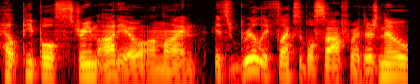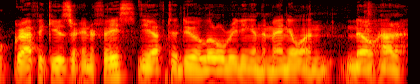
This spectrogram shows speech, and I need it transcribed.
help people stream audio online. It's really flexible software. There's no graphic user interface. You have to do a little reading in the manual and know how to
